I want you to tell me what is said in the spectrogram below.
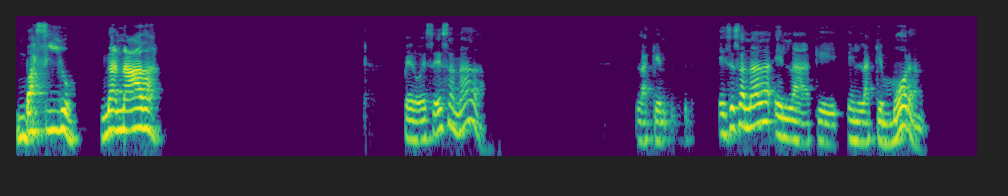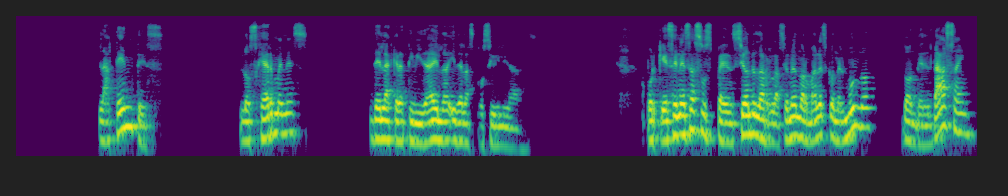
vacío, una nada. Pero es esa nada. La que es esa nada en la que en la que moran latentes los gérmenes de la creatividad y, de las posibilidades. Porque es en esa suspensión de las relaciones normales con el mundo donde el Dasein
